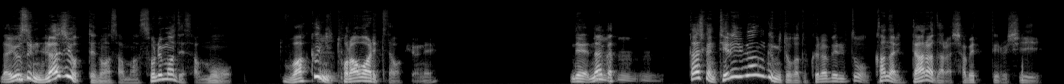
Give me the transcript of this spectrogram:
だから要するにラジオってのはさ、まあそれまでさ、もう枠にとらわれてたわけよね。で、なんかうんうんうん確かにテレビ番組とかと比べるとかなりダラダラ喋ってるし、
